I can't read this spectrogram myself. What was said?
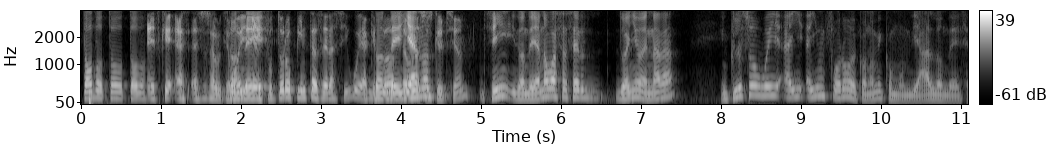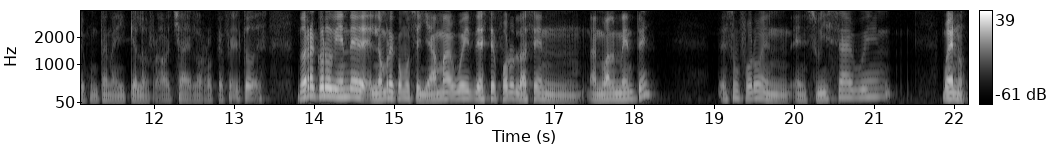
Todo, todo, todo. Es que es- eso es a lo que voy. Donde- El futuro pinta ser así, güey. A que todo donde sea ya una no- suscripción. Sí, y donde ya no vas a ser dueño de nada Incluso, güey, hay, hay un foro económico mundial donde se juntan ahí que los Rocha, los Rockefeller, todo eso. No recuerdo bien de- el nombre, cómo se llama, güey. De este foro lo hacen anualmente. Es un foro en, en Suiza, güey. Bueno,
